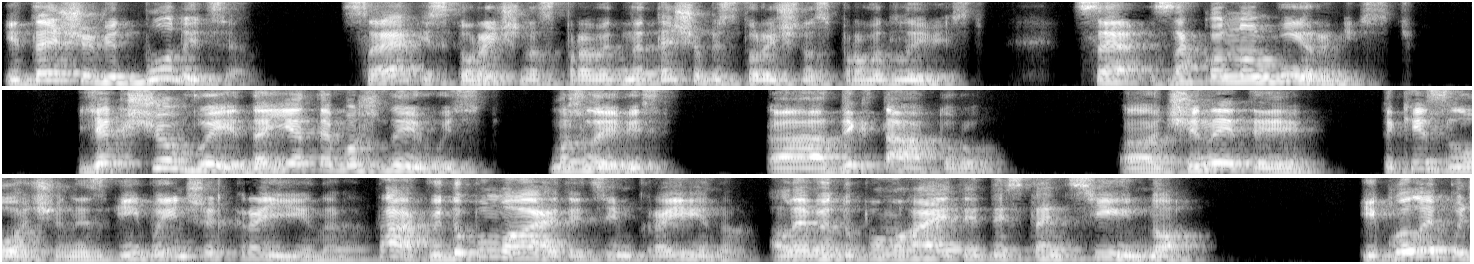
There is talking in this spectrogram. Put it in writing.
І те, що відбудеться, це історична справедливість, не те, щоб історична справедливість, це закономірність. Якщо ви даєте можливість, можливість е, диктатору е, чинити такі злочини і в інших країнах, так, ви допомагаєте цим країнам, але ви допомагаєте дистанційно. І коли,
